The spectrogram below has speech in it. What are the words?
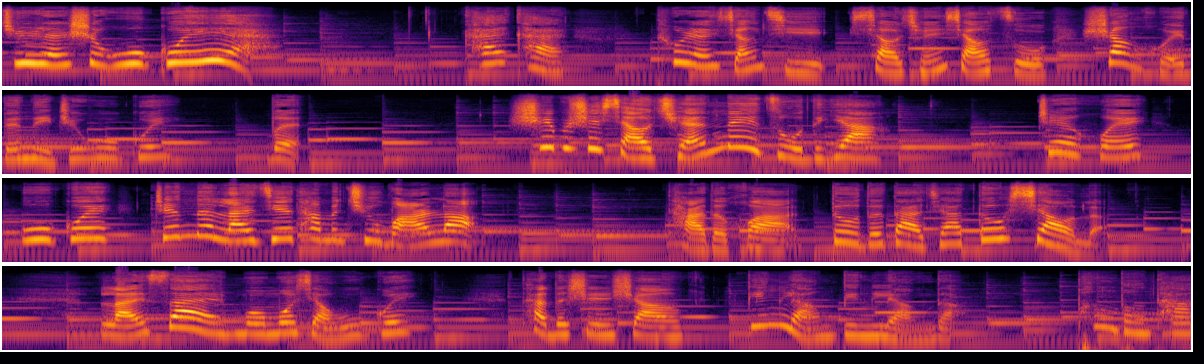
居然是乌龟耶！开开突然想起小泉小组上回的那只乌龟，问：“是不是小泉那组的呀？”这回乌龟真的来接他们去玩了。他的话逗得大家都笑了。莱赛摸摸小乌龟，它的身上冰凉冰凉的。碰碰它，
